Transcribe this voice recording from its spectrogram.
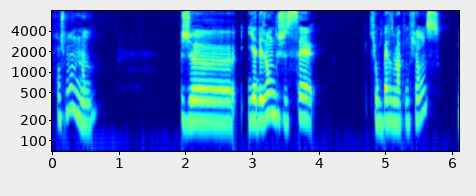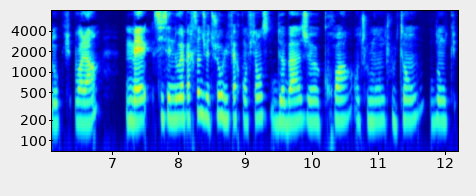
Franchement, non je, il y a des gens que je sais qui ont perdu ma confiance, donc voilà. Mais si c'est une nouvelle personne, je vais toujours lui faire confiance. De base, je crois en tout le monde tout le temps. Donc,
